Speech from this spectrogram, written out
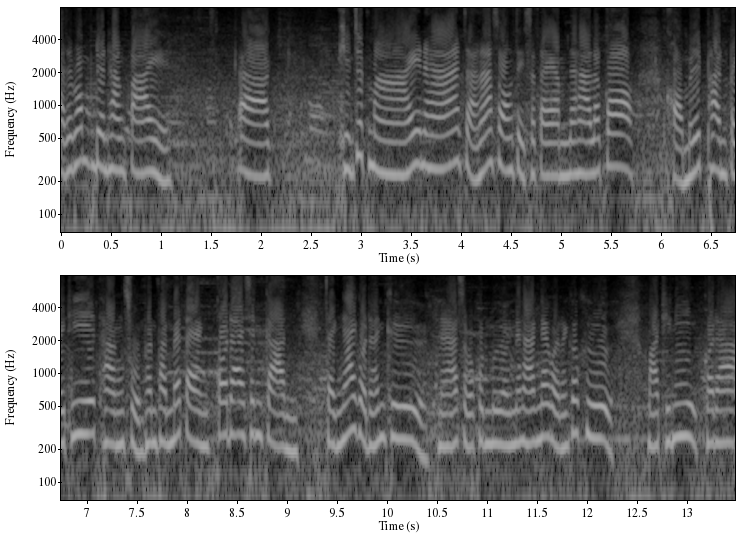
อาจจะต้องเดินทางไปเขียนจดหมายนะคะจากหน้าซองติดสแตมนะคะแล้วก็ขอเมล็ดพันธุ์ไปที่ทางสวนพันธุ์พันธุ์แม่แตงก็ได้เช่นกัน แต่ง่ายกว่านั้นคือนะคะสำหรับคนเมืองนะคะง่ายกว่านั้นก็คือมาที่นี่ก็ได้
